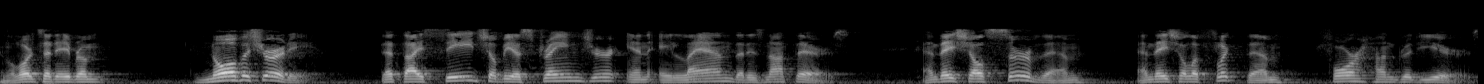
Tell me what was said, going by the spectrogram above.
And the Lord said to Abram, Know of a surety that thy seed shall be a stranger in a land that is not theirs, and they shall serve them, and they shall afflict them four hundred years.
